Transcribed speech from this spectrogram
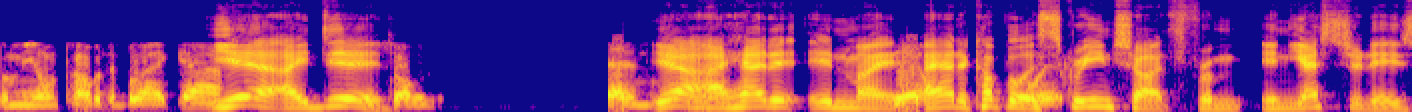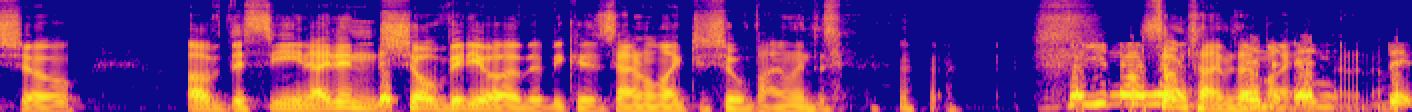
I mean, on top of the black guy? Yeah, I did. So, and Yeah, I had it in my. Yeah. I had a couple of screenshots from in yesterday's show of the scene. I didn't show video of it because I don't like to show violence. But you know what? Sometimes I might. And I don't know. They,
